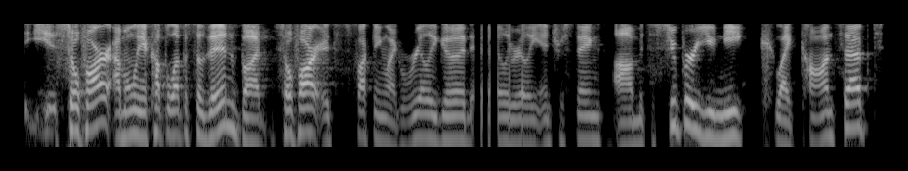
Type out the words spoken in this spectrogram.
eh, so far, I'm only a couple episodes in, but so far it's fucking like really good, really really interesting. Um, it's a super unique like concept.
